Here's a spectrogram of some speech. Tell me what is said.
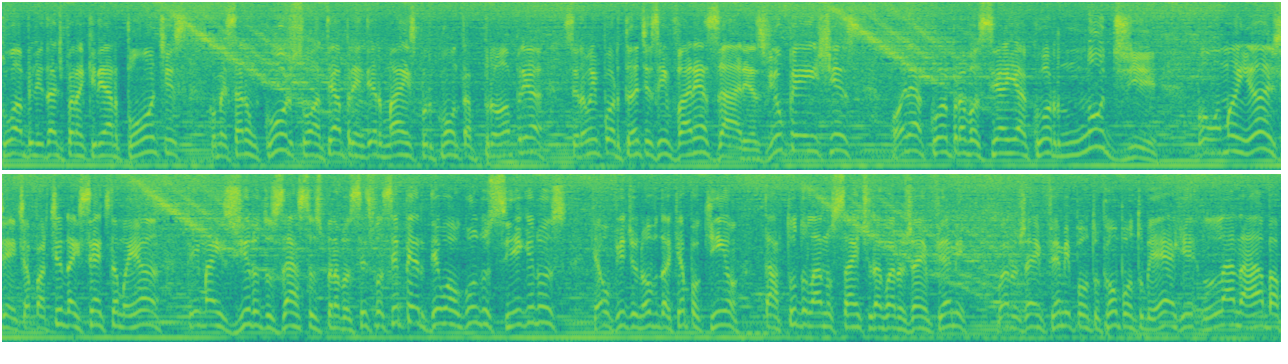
Sua habilidade para criar pontes, começar um curso ou até aprender mais por conta própria serão importantes em várias áreas, viu, Peixes? Olha a cor para você aí, a cor nude. Bom, amanhã, gente, a partir das sete da manhã, tem mais giro dos astros para você. Se você perdeu algum dos signos, que é um vídeo novo daqui a pouquinho, tá tudo lá no site da Guarujá FM, guarujafm.com.br, lá na aba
